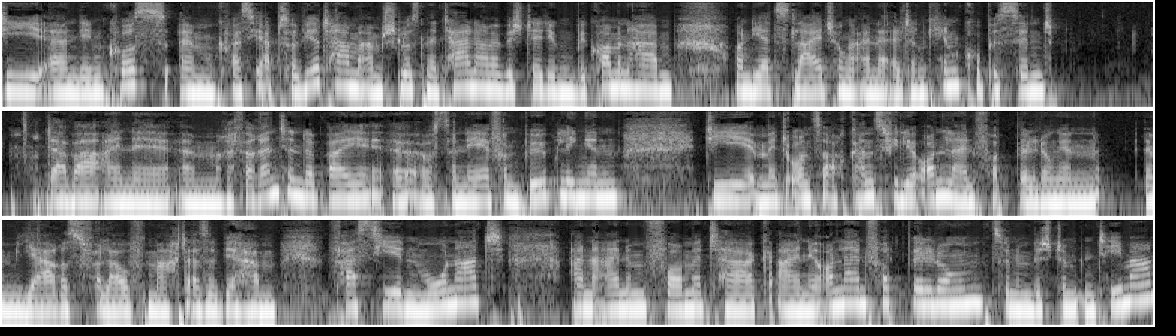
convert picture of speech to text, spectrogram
die äh, den Kurs ähm, quasi absolviert haben, am Schluss eine Teilnahmebestätigung bekommen haben und jetzt Leitung einer Eltern-Kind-Gruppe sind da war eine ähm, Referentin dabei äh, aus der Nähe von Böblingen, die mit uns auch ganz viele Online-Fortbildungen im Jahresverlauf macht. Also wir haben fast jeden Monat an einem Vormittag eine Online-Fortbildung zu einem bestimmten Thema.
